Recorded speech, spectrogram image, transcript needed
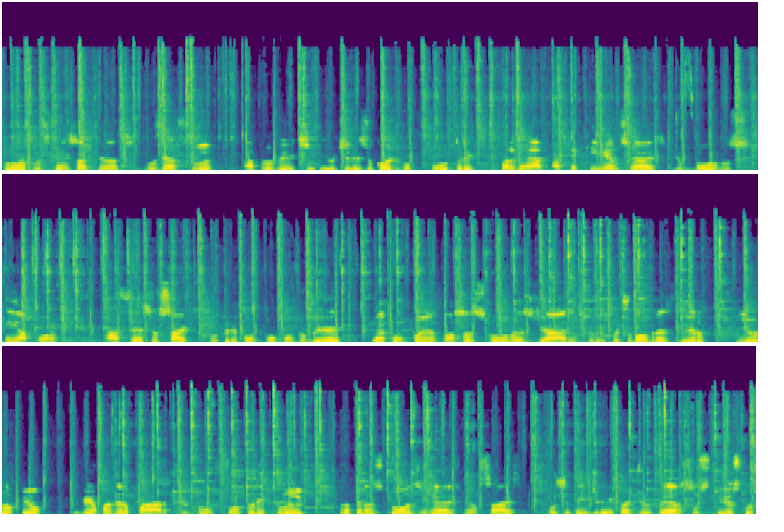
Todos têm sua chance, use a sua. Aproveite e utilize o código FUTRE para ganhar até 500 reais de bônus em aposta. Acesse o site futre.com.br e acompanhe as nossas colunas diárias sobre futebol brasileiro e europeu e venha fazer parte do Futuri Club. Por apenas 12 reais mensais, você tem direito a diversos textos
